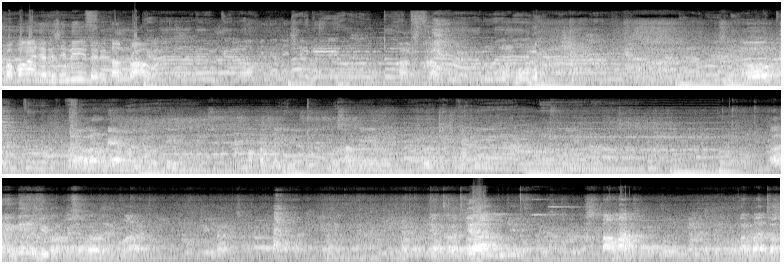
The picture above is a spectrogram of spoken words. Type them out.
Bapak ngajar di sini dari tahun berapa? Di situ trailer dia emang nyalutin cuma pas lagi dia masakin lu cek mati Hari ini lebih profesional dari kemarin. Yang kerja setangan, bukan bacot.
